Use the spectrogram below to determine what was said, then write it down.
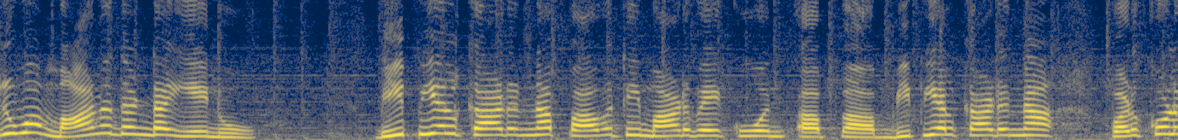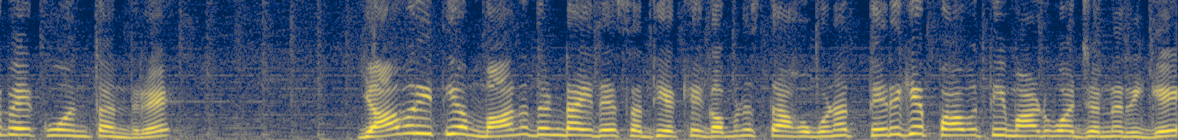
ಇರುವ ಮಾನದಂಡ ಏನು? ಬಿ ಪಿ ಎಲ್ ಕಾರ್ಡನ್ನು ಪಾವತಿ ಮಾಡಬೇಕು ಅಂತ ಬಿ ಪಿ ಎಲ್ ಕಾರ್ಡನ್ನು ಪಡ್ಕೊಳ್ಬೇಕು ಅಂತಂದರೆ ಯಾವ ರೀತಿಯ ಮಾನದಂಡ ಇದೆ ಸದ್ಯಕ್ಕೆ ಗಮನಿಸ್ತಾ ಹೋಗೋಣ. ತೆರಿಗೆ ಪಾವತಿ ಮಾಡುವ ಜನರಿಗೆ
